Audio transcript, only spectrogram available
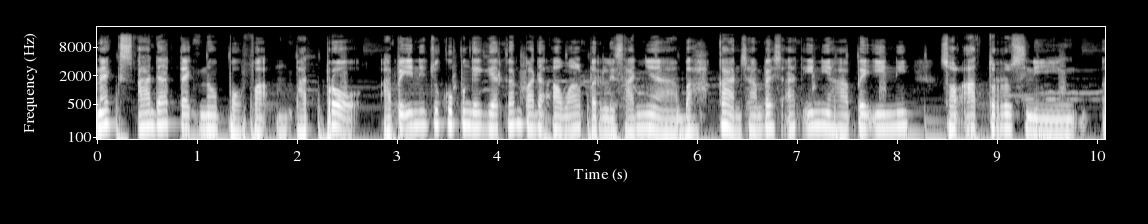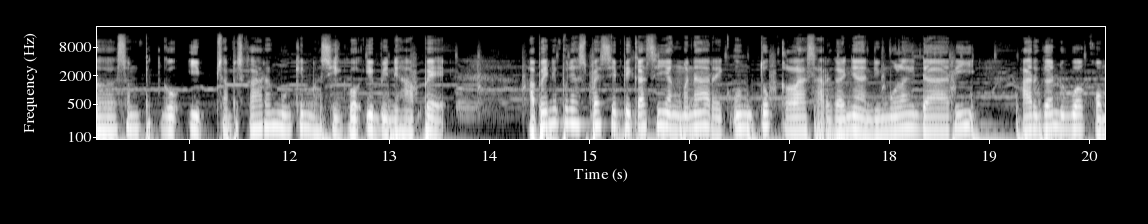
Next ada Tecno Pova 4 Pro. HP ini cukup menggegerkan pada awal perilisannya. Bahkan sampai saat ini HP ini sold out terus nih. Uh, sempet goib. Sampai sekarang mungkin masih goib ini HP. HP ini punya spesifikasi yang menarik untuk kelas harganya dimulai dari harga 2,8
